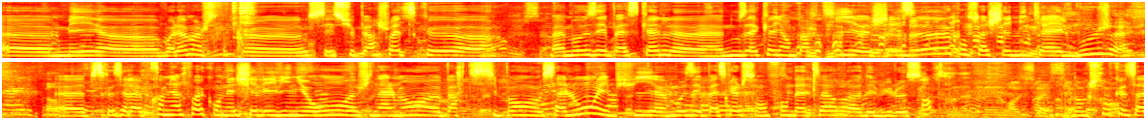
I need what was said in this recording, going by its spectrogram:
Euh, mais euh, voilà, moi je trouve que c'est super chouette que euh, bah, Mose et Pascal nous accueillent en partie chez eux, qu'on soit chez Michael Bouge, parce que c'est la première fois qu'on est chez les vignerons finalement participant au salon. Et puis Mose et Pascal sont fondateurs de Bulle Centre. Donc je trouve que ça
